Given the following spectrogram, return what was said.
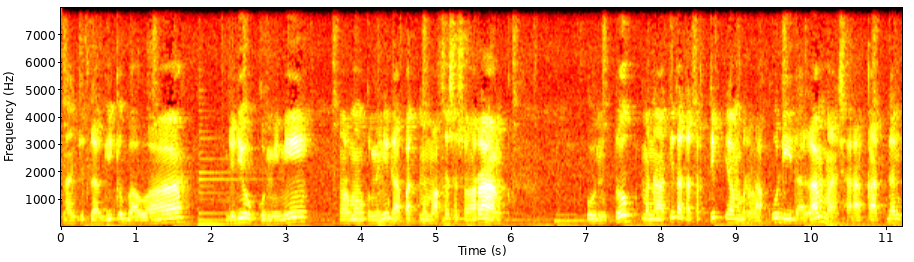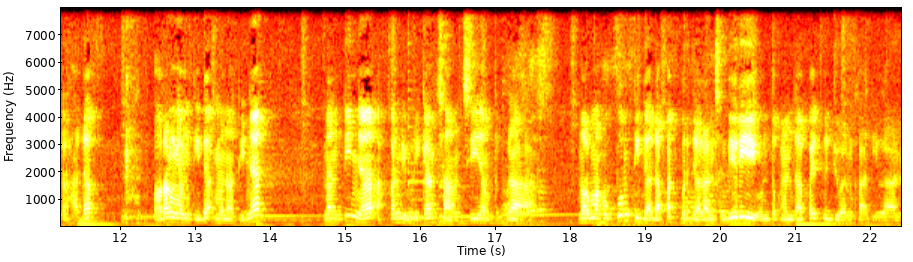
Lanjut lagi ke bawah. Jadi hukum ini norma hukum ini dapat memaksa seseorang untuk menaati tata tertib yang berlaku di dalam masyarakat dan terhadap orang yang tidak menatinya nantinya akan diberikan sanksi yang tegas. Norma hukum tidak dapat berjalan sendiri untuk mencapai tujuan keadilan,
